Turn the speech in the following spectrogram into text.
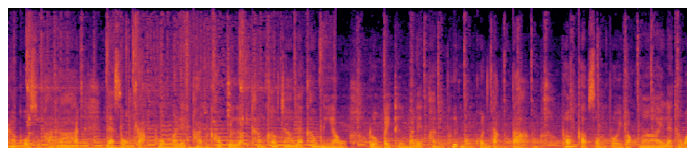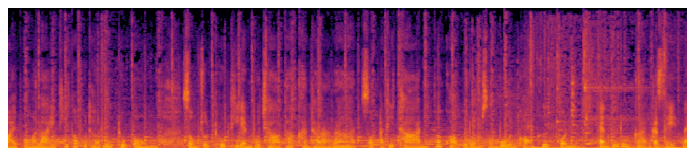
พระโกสุภราช และทรงประพรมเมล็ดพันธุ์ข้าวเปลือกทั้งข้าวเจ้าและข้าวเหนียว รวมไปถึงเมล็ดพันธุ์พืชมงคลต่างๆ พร้อมกับทรงโปรยดอกไม้และถวายพวงมาลัยที่พระพุทธรูปทุกองค์ ทรงจุดธูปเทียนบูชาพระคันธารราชทรงอธิษฐาน เพื่อความอุดมสมบูรณ์ของพืชผลแห่งฤดูการเกษตรใน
